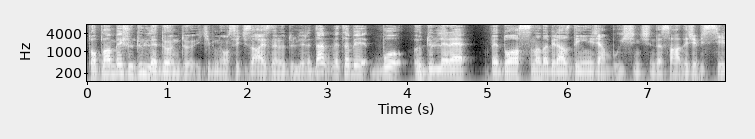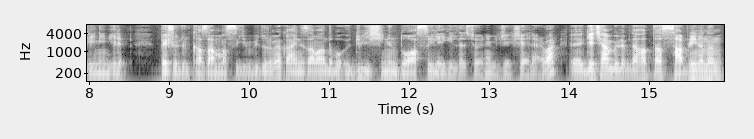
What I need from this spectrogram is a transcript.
Toplam 5 ödülle döndü 2018 Eisner ödüllerinden ve tabi bu ödüllere ve doğasına da biraz değineceğim. Bu işin içinde sadece bir serinin gelip 5 ödül kazanması gibi bir durum yok. Aynı zamanda bu ödül işinin doğasıyla ilgili de söylenebilecek şeyler var. Ee, geçen bölümde hatta Sabrina'nın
